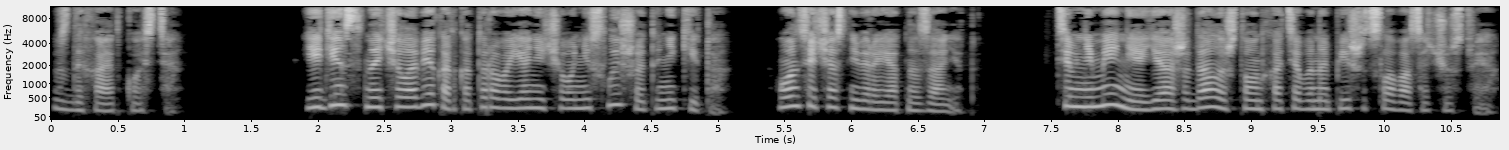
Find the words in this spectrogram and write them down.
вздыхает Костя. Единственный человек, от которого я ничего не слышу, это Никита. Он сейчас невероятно занят. Тем не менее, я ожидала, что он хотя бы напишет слова сочувствия.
